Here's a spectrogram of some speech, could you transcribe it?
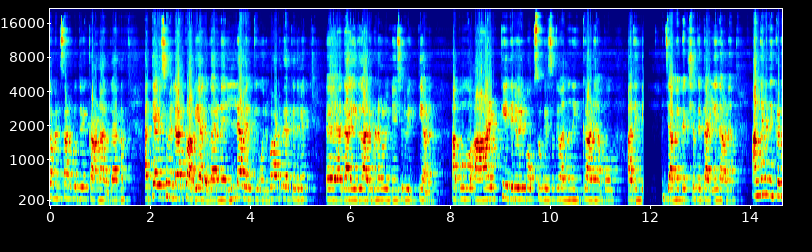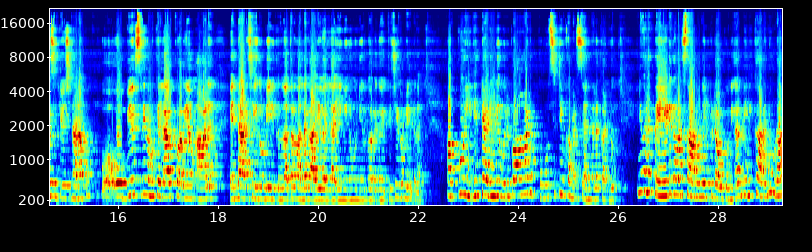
കമന്റ്സ് ആണ് പൊതുവെ കാണാറ്. കാരണം അത്യാവശ്യം എല്ലാവർക്കും അറിയാലോ. കാരണം എല്ലാവർക്കും ഒരുപാട് പേർക്കെതിരെ അതായത് ആരോപണങ്ങൾ ഉന്നയിച്ച ഒരു വ്യക്തിയാണ്. അപ്പോ ആൾക്കെതിരെ ഒരു പോക്സോ കേസൊക്കെ വന്ന് നിൽക്കുകയാണ്. അപ്പോ അതിന്റെ ജാമ്യാപേക്ഷയൊക്കെ തള്ളിയതാണ്. അങ്ങനെ നിൽക്കുന്ന സിറ്റുവേഷൻ ആണ്. അപ്പൊ ഒബ്വിയസ്ലി നമുക്ക് എല്ലാവർക്കും അറിയാം ആൾ എന്താണ് ചെയ്തുകൊണ്ടിരിക്കുന്നത്. അത്ര നല്ല കാര്യമല്ല ഈ മിനു മുനീർ എന്ന് പറയുന്ന വ്യക്തി ചെയ്തുകൊണ്ടിരിക്കുന്നത്. അപ്പോ ഇതിന്റെ അടിയിൽ ഒരുപാട് പോസിറ്റീവ് കമന്റ്സ് ഞങ്ങളെ കണ്ടു. ഇനി വല്ല പേഡ് കമന്റ്സ് ആണോ എന്ന് എനിക്ക് ഡൗട്ട് തോന്നി. കാരണം എനിക്ക് അറിഞ്ഞുകൂടാ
